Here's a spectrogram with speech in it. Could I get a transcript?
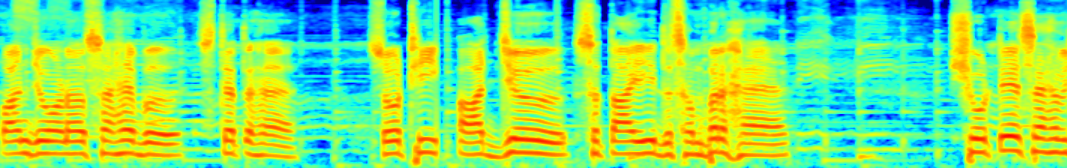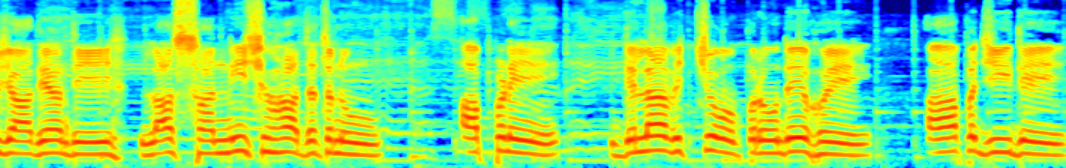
ਪੰਜਵਾਣਾ ਸਾਹਿਬ ਸਥਿਤ ਹੈ। ਸੋ ਠੀਕ, ਅੱਜ 27 ਦਸੰਬਰ ਹੈ। ਛੋਟੇ ਸਾਹਿਬਜ਼ਾਦਿਆਂ ਦੀ ਲਾਸਾਨੀ ਸ਼ਹਾਦਤ ਨੂੰ ਆਪਣੇ ਦਿਲਾਂ ਵਿੱਚੋਂ ਪਰੋਂਦੇ ਹੋਏ ਆਪ ਜੀ ਦੇ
